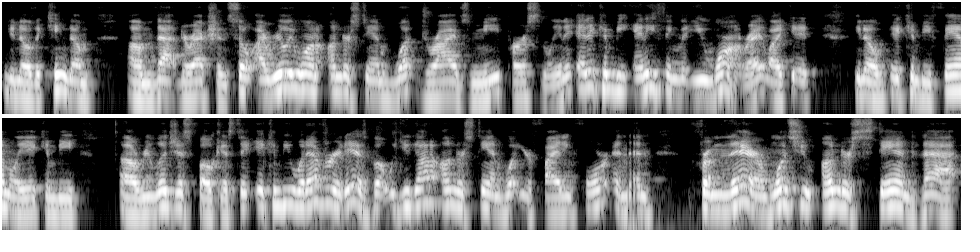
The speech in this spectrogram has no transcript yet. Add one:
you know the kingdom um, that direction. So I really want to understand what drives me personally, and it, and it can be anything that you want, right? Like it, you know, it can be family, it can be uh, religious focused, it, it can be whatever it is. But you got to understand what you're fighting for, and then from there, once you understand that,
